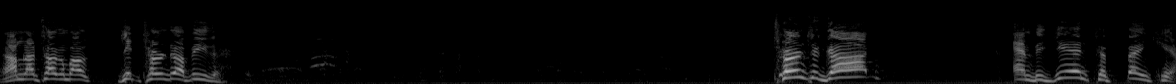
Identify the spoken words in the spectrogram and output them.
And I'm not talking about get turned up either. Turn to God and begin to thank Him.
